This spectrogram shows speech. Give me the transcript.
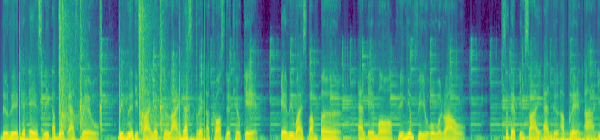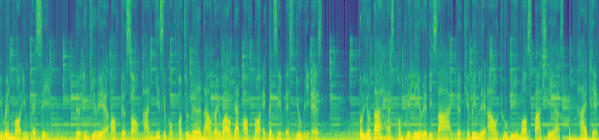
The rear gets a sleek update as well, with redesigned letter line that stretch across the tailgate, a revised bumper, and a more premium feel overall. Step inside and the upgrade are even more impressive. The interior of the 2026 Fortuner now rival that of more expensive SUVs. Toyota has completely redesigned the cabin layout to be more spacious, high-tech,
